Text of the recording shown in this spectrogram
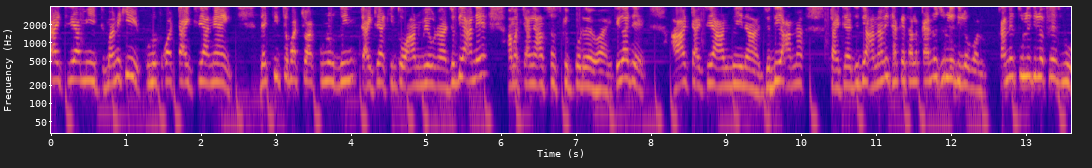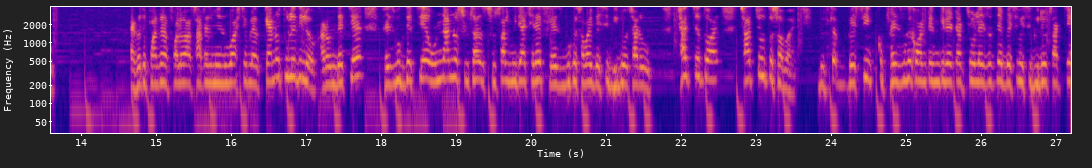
criteria meet মানে কি? কোনো প্রকার টাইটেরিয়া নেই। দেখতেই তো পাচ্ছ, আর কোনো দিন টাইটেরিয়া কিন্তু আনবেও না। যদি আনে, আমার চ্যানেল আনসাবস্ক্রাইব করে দেবে ভাই, ঠিক আছে? আর টাইটেরিয়া আনবেই না। যদি আনা টাইটেরিয়া যদি আনারই থাকে, তাহলে কেন তুলে দিল বলো? কেন তুলে দিল ফেসবুক এখন তো পাঁচ হাজার ফলোয়ার ষাট মিনিট ওয়াচ টাইম কেন তুলে দিল? কারণ দেখছে ফেসবুক দেখছে, অন্যান্য সোশ্যাল সোশ্যাল মিডিয়া ছেড়ে ফেসবুকে সবাই বেশি ভিডিও ছাড়ুক। ছাড়ছে তো হয় ছাড়ছেও তো সবাই। বেশি ফেসবুকে কন্টেন্ট ক্রিয়েটার চলে এসেছে, বেশি বেশি ভিডিও ছাড়ছে,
